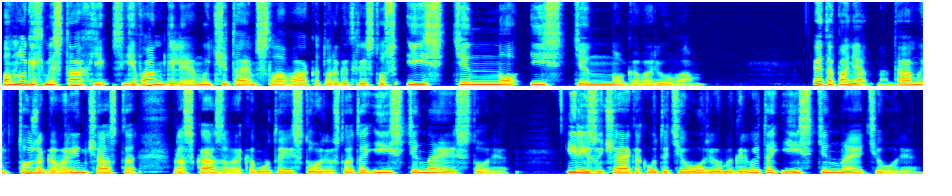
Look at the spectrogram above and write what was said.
Во многих местах Евангелия мы читаем слова, которые говорит Христос «Истинно, истинно говорю вам». Это понятно, да, мы тоже говорим часто, рассказывая кому-то историю, что это истинная история – или изучая какую-то теорию, мы говорим, это истинная теория.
